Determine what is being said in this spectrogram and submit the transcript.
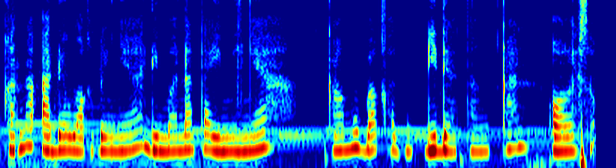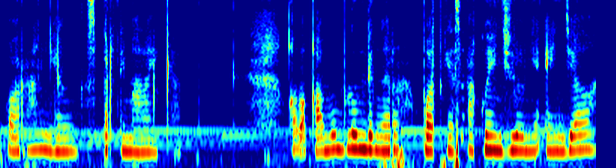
Karena ada waktunya di mana timingnya kamu bakal didatangkan oleh seorang yang seperti malaikat. Kalau kamu belum dengar podcast aku yang judulnya Angel,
